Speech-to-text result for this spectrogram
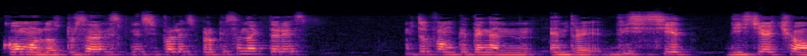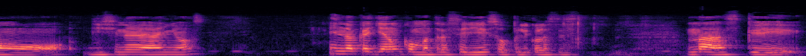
como los personajes principales, porque son actores que tengan entre 17, 18 o 19 años y no cayeron como otras series o películas más que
